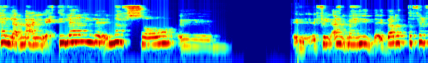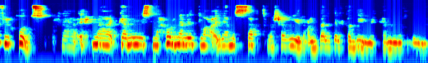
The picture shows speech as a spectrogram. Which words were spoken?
هلأ مع الاحتلال نفسه في الآن ما هي دار الطفل في القدس. فإحنا كانوا يسمحوا لنا نطلع أيام السبت مشاوير على البلدة القديمة كانوا ياخذونا.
